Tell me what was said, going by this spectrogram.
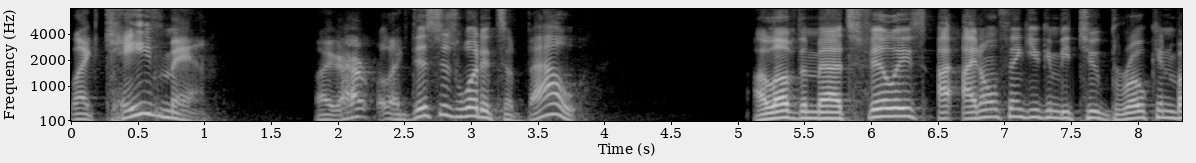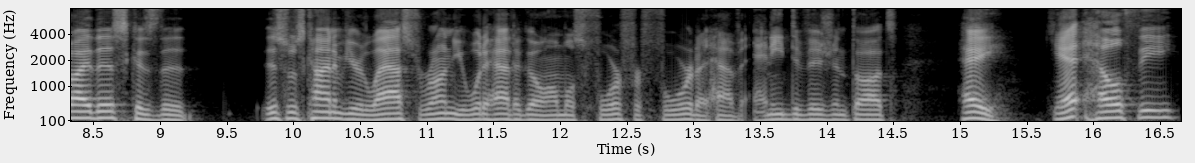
like caveman. Like, like this is what it's about. I love the Mets. Phillies, I, I don't think you can be too broken by this because the this was kind of your last run. You would have had to go almost four for four to have any division thoughts. Hey, get healthy,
